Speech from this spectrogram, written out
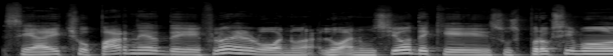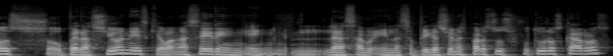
se ha hecho partner de Flutter o lo anunció de que sus próximas operaciones que van a hacer en, las, en las aplicaciones para sus futuros carros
